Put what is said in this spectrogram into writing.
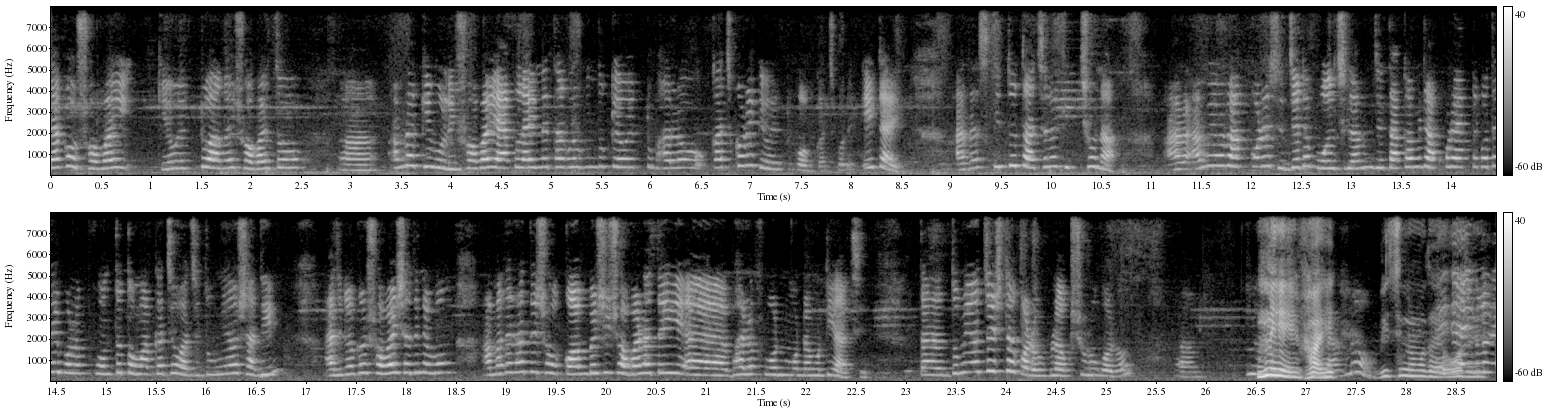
দেখো, সবাই, কেউ একটু আগে সবাই তো আমরা কি বলি, সবাই এক লাইনে থাকলেও কিন্তু কেউ একটু ভালো কাজ করে, কেউ একটু কম কাজ করে। এইটাই আদার্স কিন্তু তাছাড়া কিচ্ছু না। আর আমিও রাগ করে যেটা বলছিলাম যে তাকে আমি রাগ করে একটা কথাই বললাম ফোন তো তোমার কাছেও আছে তুমিও স্বাধীন। আজকালকার সবাই স্বাধীন এবং আমাদের হাতে কম বেশি সবার হাতেই ভালো ফোন মোটামুটি আছে। তা তুমিও চেষ্টা করো ব্লগ শুরু করো? নে ভাই লাগল? মধ্যে হ্যাঁ। মানে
